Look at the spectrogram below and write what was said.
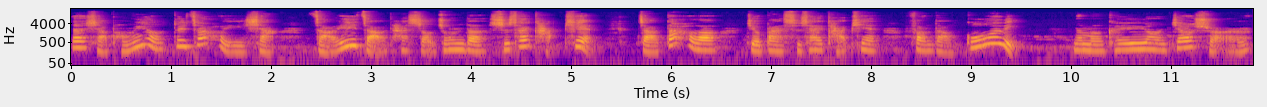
让小朋友对照一下，找一找他手中的食材卡片，找到了。就把食材卡片放到锅里，那么可以用胶水儿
